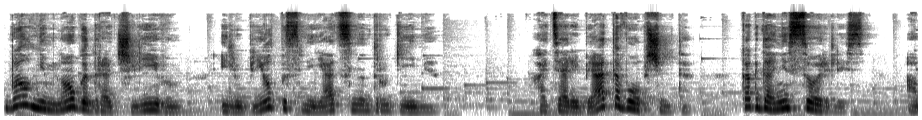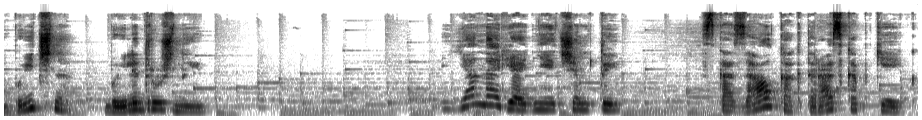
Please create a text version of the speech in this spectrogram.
был немного дрочливым и любил посмеяться над другими. Хотя ребята, в общем-то, когда не ссорились, обычно были дружны я наряднее, чем ты», — сказал как-то раз Капкейк.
